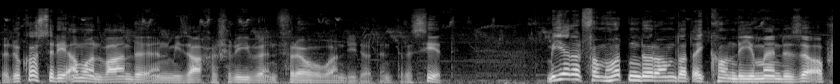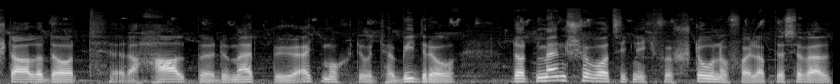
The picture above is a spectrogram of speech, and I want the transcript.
So, du kannst dir immer een Wande en mir Sachen schreiben en Frau, wenn die dat interessiert. Mir dat vom Hutten darum, dat ich die Gemeinde so abstellen, dat de halpe, de metbühe, ich mochte het bidro, dat Menschen, die sich nicht verstehen auf dieser Welt,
